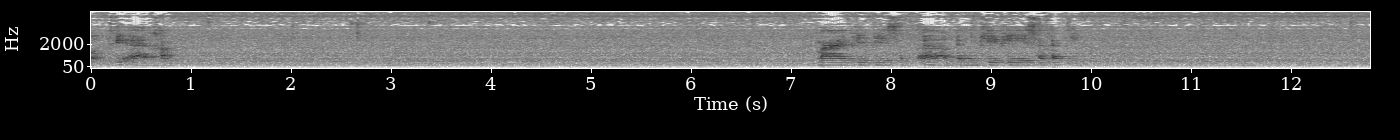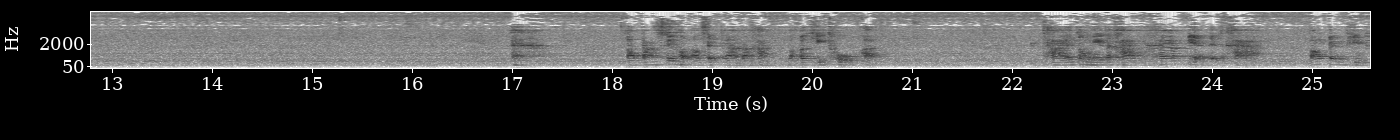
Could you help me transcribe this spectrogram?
กดที่ add ครับ my pp เอ่อเป็น pp static อ่าเราตั้ งชื่อของเราเสร็จแล้วนะครับ เราก็คลิกถูกครับ ท้ายตรงนี้นะครับ ห้ามเปลี่ยนเด็ดขาด ต้องเป็น pp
